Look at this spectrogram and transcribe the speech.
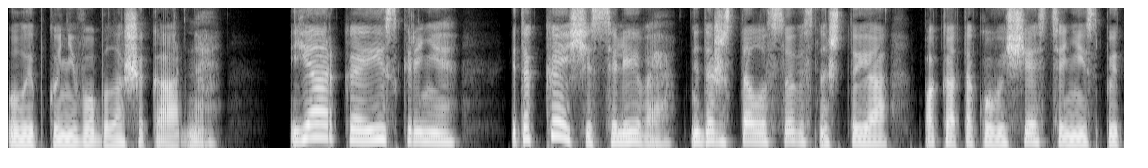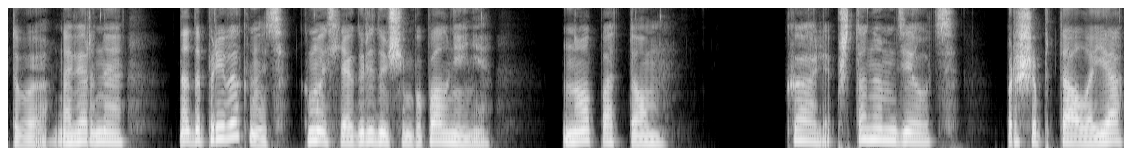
Улыбка у него была шикарная. Яркая, искренняя и такая счастливая. Мне даже стало совестно, что я пока такого счастья не испытываю. Наверное, надо привыкнуть к мысли о грядущем пополнении. Но потом... «Калеб, что нам делать?» — прошептала я,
